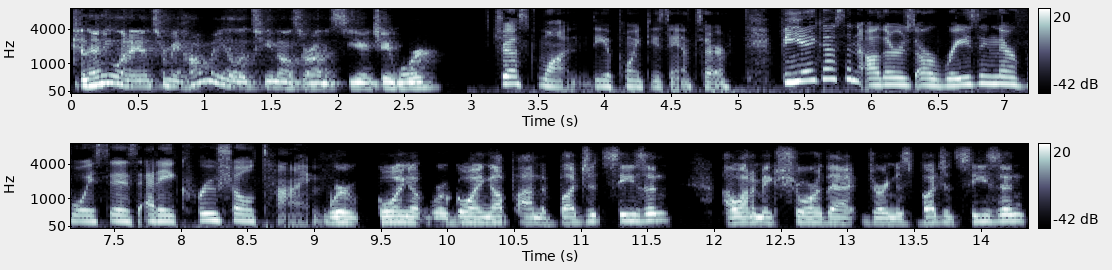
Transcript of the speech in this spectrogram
Can anyone answer me how many Latinos are on the CHA board? Just one, the appointees answer. Villegas and others are raising their voices at a crucial time. We're going up we're going up on the budget season. I want to make sure that during this budget season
